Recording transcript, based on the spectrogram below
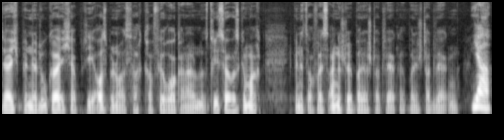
Ja, ich bin der Luca. Ich habe die Ausbildung als Fachkraft für Rohrkanal und Industrieservice gemacht. Ich bin jetzt auch fest angestellt bei der Stadtwerke, bei den Stadtwerken. Ja,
